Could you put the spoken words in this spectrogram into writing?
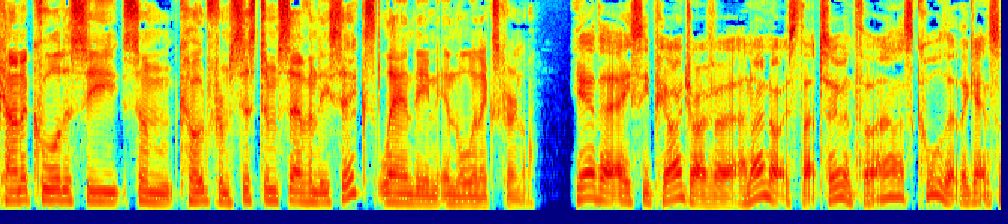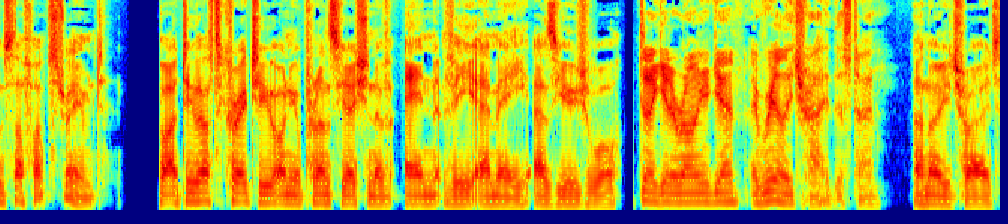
kind of cool to see some code from System 76 landing in the Linux kernel. Yeah, the ACPI driver. And I noticed that too and thought, oh, that's cool that they're getting some stuff upstreamed. But I do have to correct you on your pronunciation of NVMe as usual. Did I get it wrong again? I really tried this time. I know you tried,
